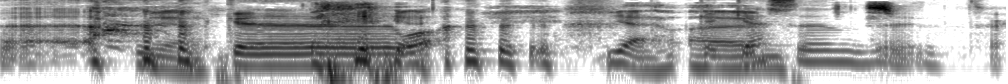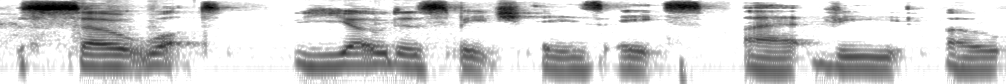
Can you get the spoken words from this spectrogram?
Uh, Yeah. g- what? Yeah. Um, Guess. Um, uh, sorry. So what Yoda's speech is? It's uh, V O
